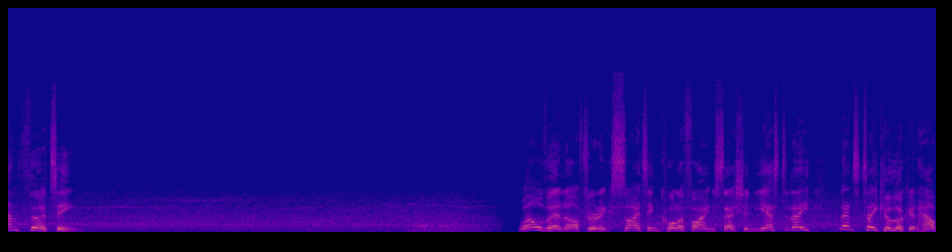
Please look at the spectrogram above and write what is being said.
and 13. Well then, after an exciting qualifying session yesterday, let's take a look at how...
